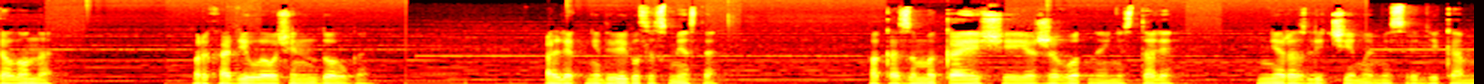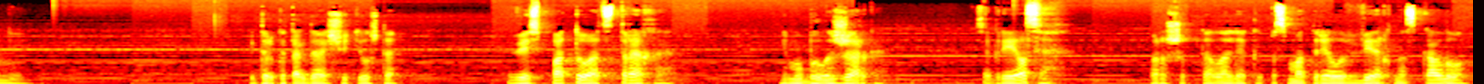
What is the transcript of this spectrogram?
Колонна проходила очень долго. Олег не двигался с места, пока замыкающие ее животные не стали неразличимыми среди камней. И только тогда ощутил, что весь поту от страха. Ему было жарко. «Согрелся?» – прошептал Олег и посмотрел вверх на скалу.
